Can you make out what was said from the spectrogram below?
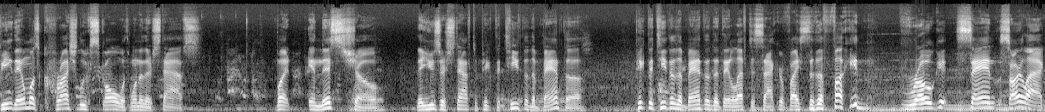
beat. They almost crush Luke's skull with one of their staffs. But in this show, they use their staff to pick the teeth of the bantha. Pick the teeth of the bantha that they left to sacrifice to the fucking rogue sand sarlacc.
